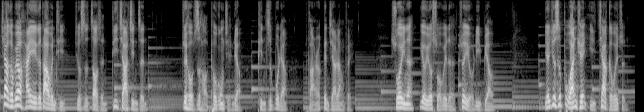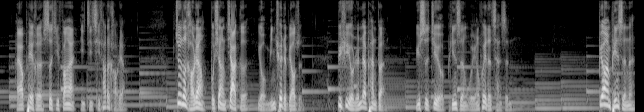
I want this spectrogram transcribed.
价格标还有一个大问题，就是造成低价竞争，最后只好偷工减料，品质不良，反而更加浪费。所以呢，又有所谓的最有利标。也就是不完全以价格为准，还要配合设计方案以及其他的考量。这种考量不像价格有明确的标准，必须有人来判断。于是就有评审委员会的产生。标案评审呢，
